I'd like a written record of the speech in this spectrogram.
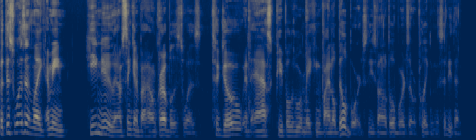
but this wasn't like I mean he knew, and I was thinking about how incredible this was to go and ask people who were making vinyl billboards, these vinyl billboards that were plaguing the city then.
